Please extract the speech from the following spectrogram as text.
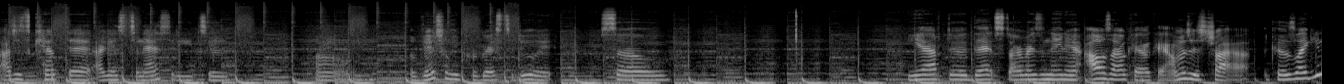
I just kept that, I guess, tenacity to um, eventually progressed to do it. So yeah, after that started resonating, I was like, okay, okay, I'm gonna just try out because like you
